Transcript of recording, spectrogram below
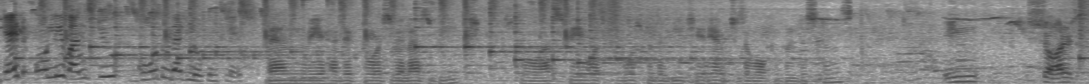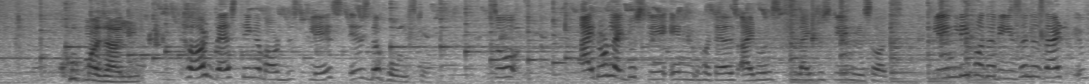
get only once you go to that local place. Then we headed towards Villas Beach. So our stay was close to the beach area, which is a walkable distance. In short खूप मजा आली Third best thing about this place is the homestay. So I don't like to stay in hotels. I don't like to stay in resorts. Plainly for the reason is that if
